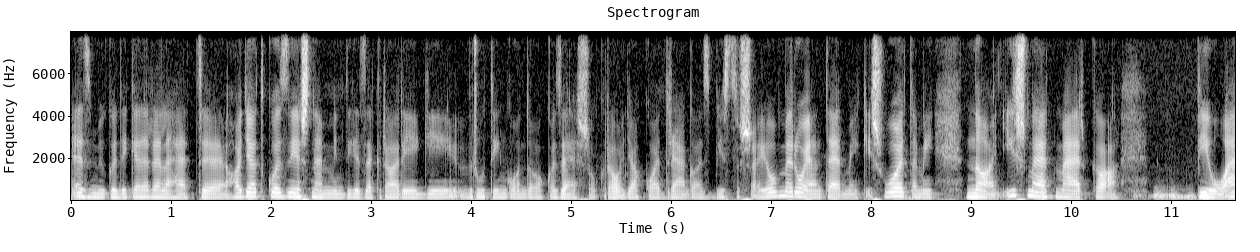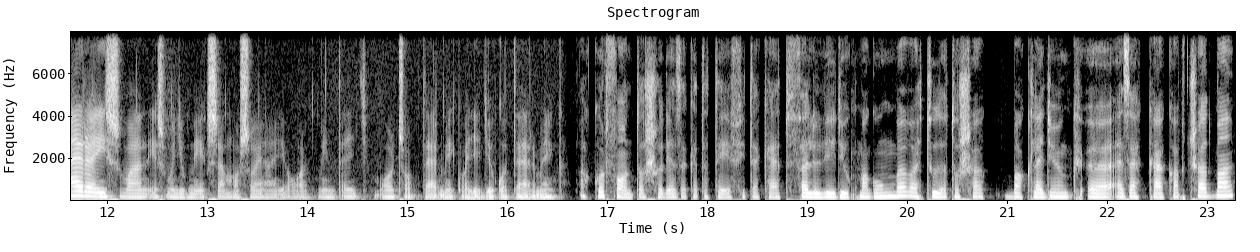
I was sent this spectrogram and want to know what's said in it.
ez működik, erre lehet hagyatkozni, és nem mindig ezekre a régi rutin gondolkozásokra, hogy akkor drága az biztosan jobb, mert olyan termék is volt, ami nagy ismert márka, bio ára is van, és mondjuk mégsem most olyan jó jól, mint egy olcsóbb termék, vagy egy ökotermék. Akkor fontos, hogy ezeket a tévhiteket felülírjuk magunkba, vagy tudatosabbak legyünk ezekkel kapcsolatban.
